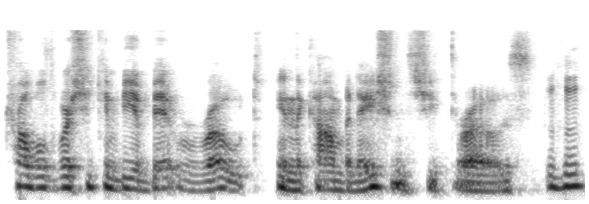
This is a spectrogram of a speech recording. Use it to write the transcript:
troubles where she can be a bit rote in the combinations she throws. Mhm.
